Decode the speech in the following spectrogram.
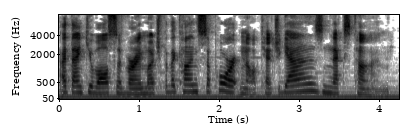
I thank you all so very much for the kind support, and I'll catch you guys next time.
